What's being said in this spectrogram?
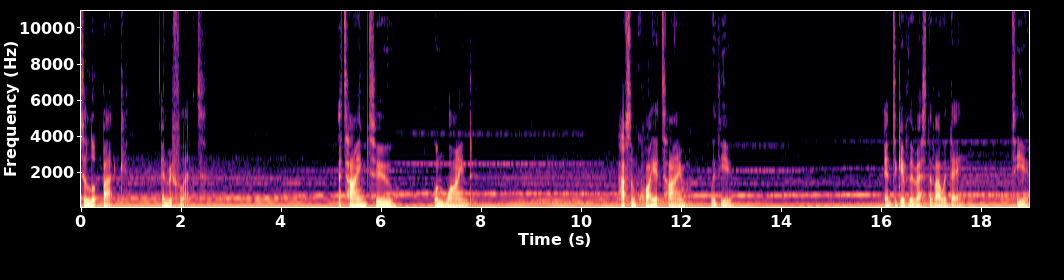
to look back and reflect. A time to unwind. Have some quiet time with you. And to give the rest of our day to you.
